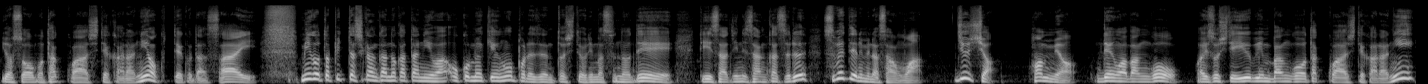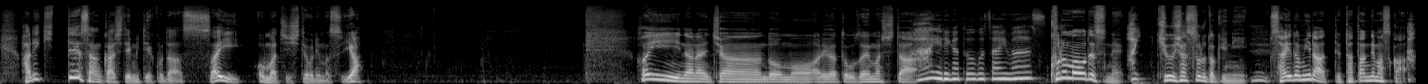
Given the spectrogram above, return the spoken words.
予想もタッカーしてからに送ってください。見事ピッタシカンカンの方にはお米券をプレゼントしておりますので T サーチに参加する全ての皆さんは住所本名電話番号そして郵便番号をタッカーしてからに張り切って参加してみてください。お待ちしておりますよ。はい七重ちゃんどうもありがとうございました。はいありがとうございます。車をですね、はい、駐車するときにサイドミラーって畳んでますか、うん、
